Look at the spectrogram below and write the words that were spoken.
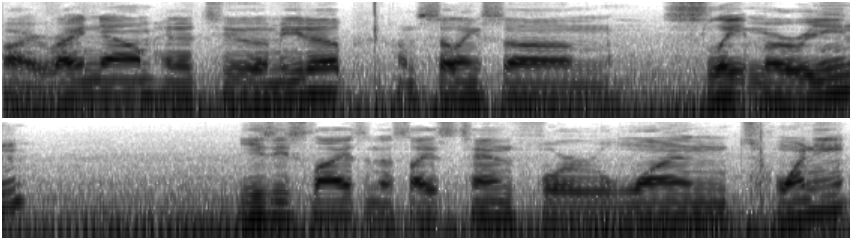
All right, right now I'm headed to a meetup. I'm selling some Slate Marine Yeezy slides in a size 10 for 120.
